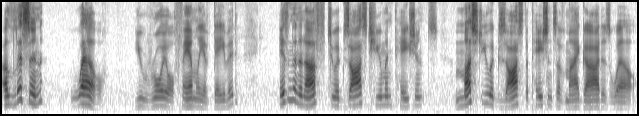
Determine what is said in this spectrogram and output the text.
uh, listen well you royal family of david. Isn't it enough to exhaust human patience? Must you exhaust the patience of my god as well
